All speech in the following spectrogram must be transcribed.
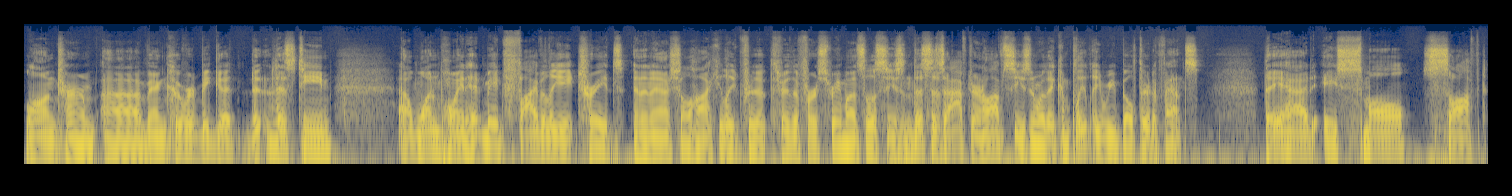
long term. Uh, Vancouver would be good. Th- this team. At one point, had made five of the eight trades in the National Hockey League for, through the first three months of the season. This is after an off season where they completely rebuilt their defense. They had a small, soft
